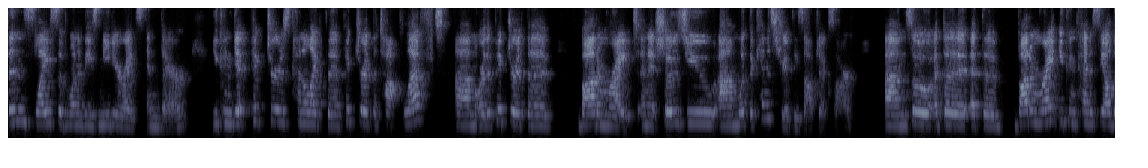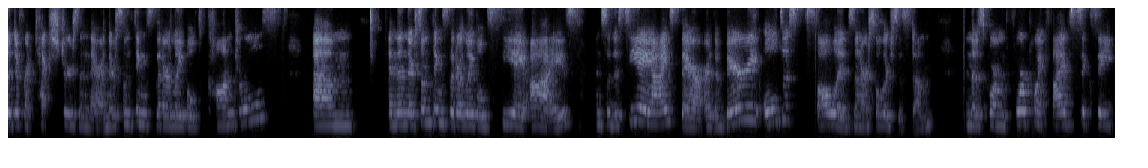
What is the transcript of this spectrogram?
thin slice of one of these meteorites in there, you can get pictures kind of like the picture at the top left um, or the picture at the bottom right. And it shows you um, what the chemistry of these objects are. Um, so at the, at the bottom right, you can kind of see all the different textures in there. And there's some things that are labeled chondrules. Um, and then there's some things that are labeled CAIs. And so the CAIs there are the very oldest solids in our solar system. And those formed 4.568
